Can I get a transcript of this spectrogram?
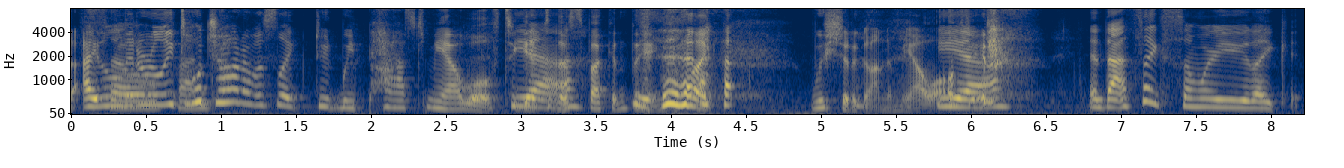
That's I so literally fun. told John I was like, dude, we passed Meow Wolf to get to this fucking thing. Like we should have gone to Meow Wolf. Yeah, and that's like somewhere you like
